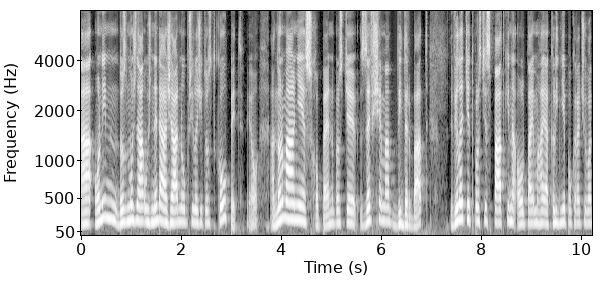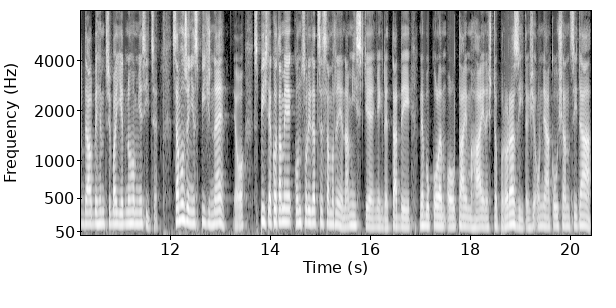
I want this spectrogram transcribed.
a on jim dost možná už nedá žádnou příležitost koupit. Jo? A normálně je schopen prostě ze všema vydrbat, vyletět prostě zpátky na all time high a klidně pokračovat dál během třeba jednoho měsíce. Samozřejmě spíš ne, jo. Spíš jako tam je konsolidace samozřejmě na místě, někde tady, nebo kolem all time high, než to prorazí, takže on nějakou šanci dá.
